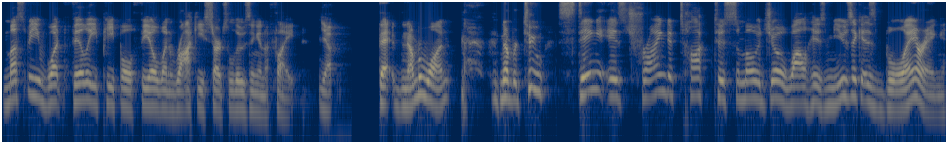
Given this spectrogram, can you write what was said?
must be what Philly people feel when Rocky starts losing in a fight. Yep. That number one. Number two, Sting is trying to talk to Samoa Joe while his music is blaring.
